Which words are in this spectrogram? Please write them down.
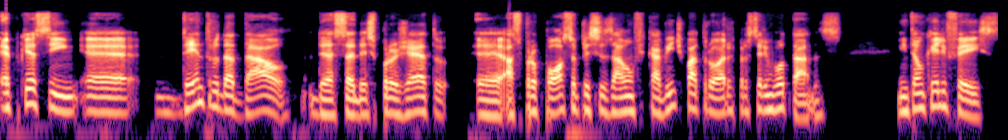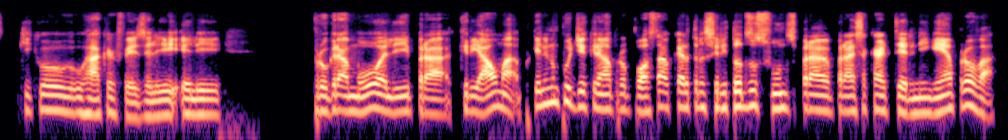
É porque assim, é, dentro da DAO dessa, desse projeto, é, as propostas precisavam ficar 24 horas para serem votadas. Então, o que ele fez? O que, que o, o hacker fez? Ele, ele programou ali para criar uma. Porque ele não podia criar uma proposta, ah, eu quero transferir todos os fundos para essa carteira, ninguém aprovar.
